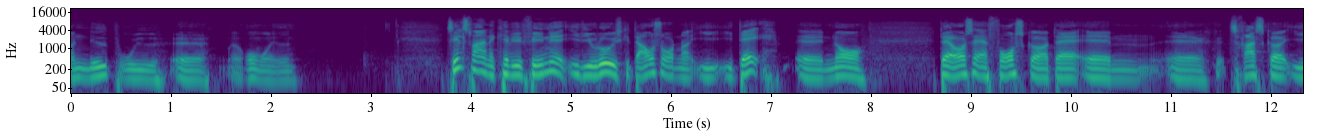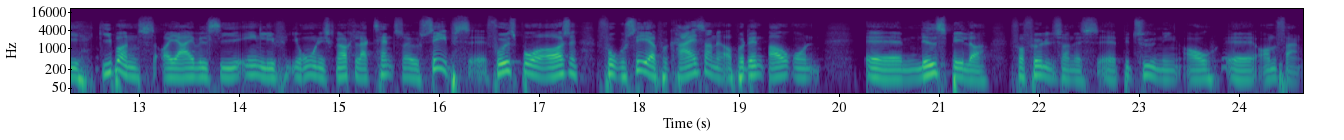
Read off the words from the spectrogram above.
at nedbryde øh, romeriet. Tilsvarende kan vi finde ideologiske dagsordner i, i dag, øh, når der også er forskere, der øh, øh, træsker i Gibbons, og jeg vil sige egentlig ironisk nok Lactans og Eusebs øh, fodspor, og også fokuserer på kejserne, og på den baggrund øh, nedspiller forfølgelsernes øh, betydning og øh, omfang.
